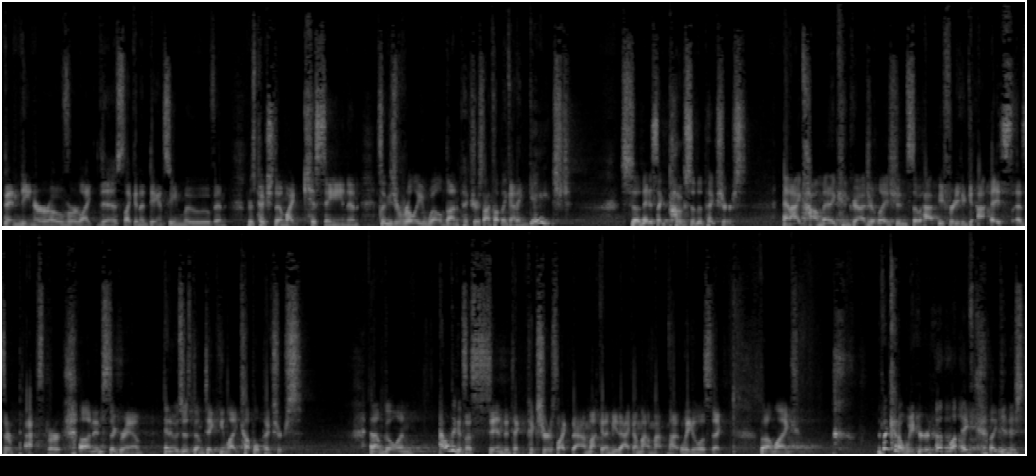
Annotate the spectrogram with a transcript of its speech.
bending her over like this like in a dancing move and there's pictures of them like kissing and it's like these really well done pictures. I thought they got engaged. So they just like posted the pictures. And i commented congratulations so happy for you guys as their pastor on instagram. And it was just them taking like couple pictures. And I'm going, I don't think it's a sin to take pictures like that. I'm not going to be that. I'm not, I'm not, not legalistic, but I'm like, isn't that kind of weird? like, like you're just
